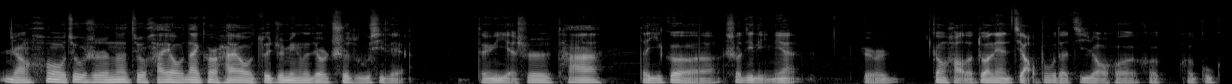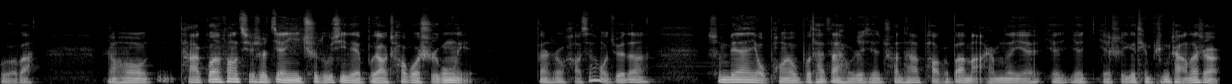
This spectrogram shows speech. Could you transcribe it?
然后就是那就还有耐克，还有最知名的就是赤足系列。等于也是它的一个设计理念，比如更好的锻炼脚部的肌肉和和和骨骼吧。然后它官方其实建议赤足系列不要超过十公里，但是好像我觉得身边有朋友不太在乎这些，穿它跑个半马什么的也也也也是一个挺平常的事儿。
